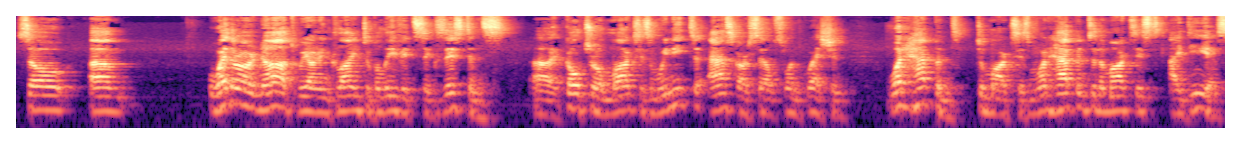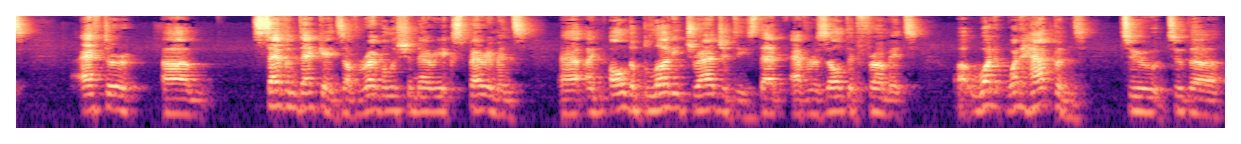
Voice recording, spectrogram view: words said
So, um, whether or not we are inclined to believe its existence, uh, cultural Marxism, we need to ask ourselves one question What happened to Marxism? What happened to the Marxist ideas after um, seven decades of revolutionary experiments uh, and all the bloody tragedies that have resulted from it. Uh, what what happened to to the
